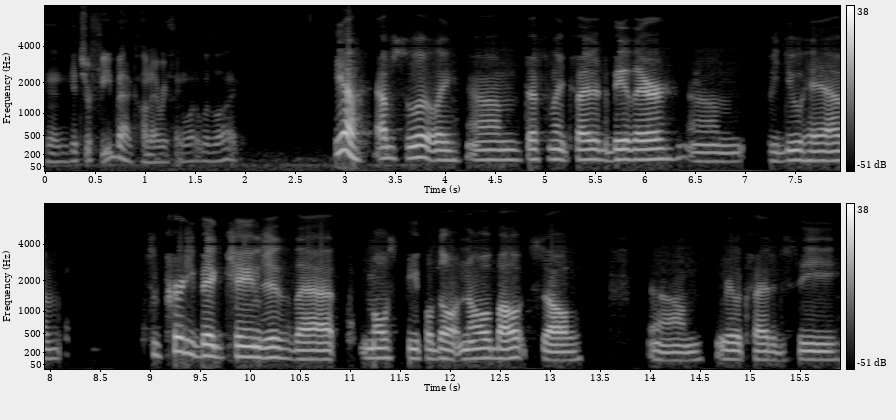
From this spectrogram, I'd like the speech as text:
and get your feedback on everything, what it was like. Yeah, absolutely. Um, definitely excited to be there. Um, we do have some pretty big changes that most people don't know about, so um, real excited to see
